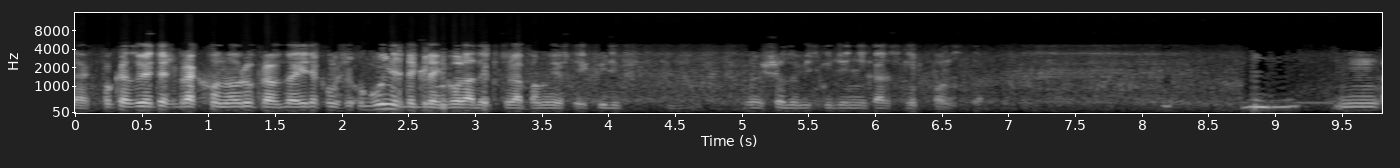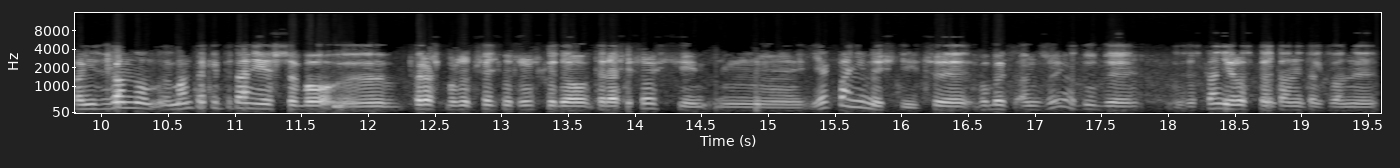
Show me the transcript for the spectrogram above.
Tak, pokazuje też brak honoru, prawda, i taką ogólnie degręgoladę, która panuje w tej chwili w, w środowisku dziennikarskim w Polsce. Mm, Pani Zuzanno, mam takie pytanie jeszcze, bo y, teraz może przejdźmy troszeczkę do teraźniejszości. Mm, Jak Pani myśli, czy wobec Andrzeja Dudy zostanie rozpętany tak zwany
